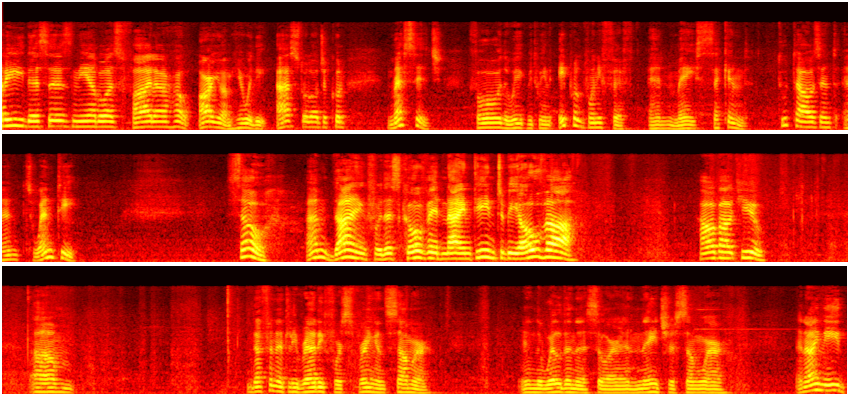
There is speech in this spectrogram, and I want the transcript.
everybody, this is Nia Boaz Filer. How are you? I'm here with the astrological message for the week between April 25th and May 2nd, 2020. So, I'm dying for this COVID-19 to be over. How about you? Um, definitely ready for spring and summer in the wilderness or in nature somewhere. And I need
